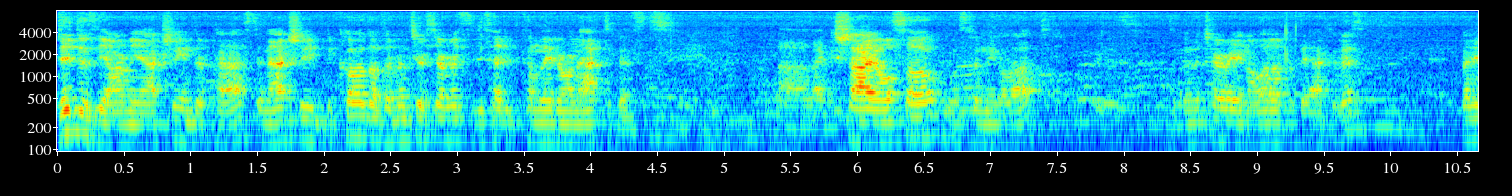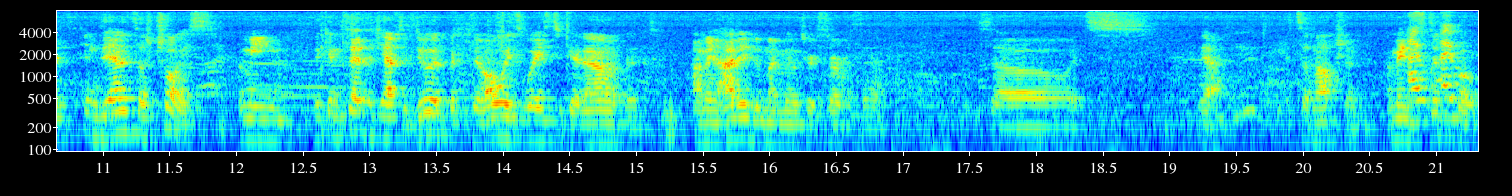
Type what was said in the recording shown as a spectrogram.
did do the army actually in their past, and actually because of their military service, they decided to become later on activists. Uh, like Shai also was filming a lot, the military and a lot of the activists. But it's, in the end, it's a choice. I mean, they can say that you have to do it, but there are always ways to get out of it. I mean, I didn't do my military service there. So it's, yeah, it's an option. I mean, it's I- I- difficult.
